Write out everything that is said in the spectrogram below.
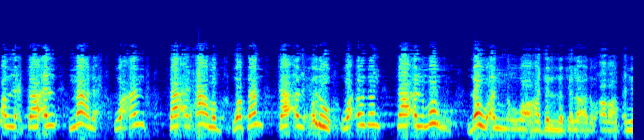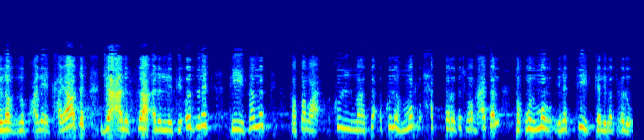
طلع سائل مالح. وأنف سائل حامض. وفم سائل حلو. وأذن سائل مر. لو أن الله جل جلاله أراد أن ينغص عليك حياتك جعل السائل اللي في أذنك في فمك فطلع كل ما تأكله مر حتى لو تشرب عسل تقول مر ينسيك كلمة حلو.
